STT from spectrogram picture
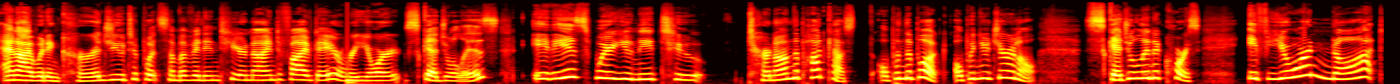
And I would encourage you to put some of it into your nine to five day or where your schedule is. It is where you need to turn on the podcast, open the book, open your journal, schedule in a course. If you're not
